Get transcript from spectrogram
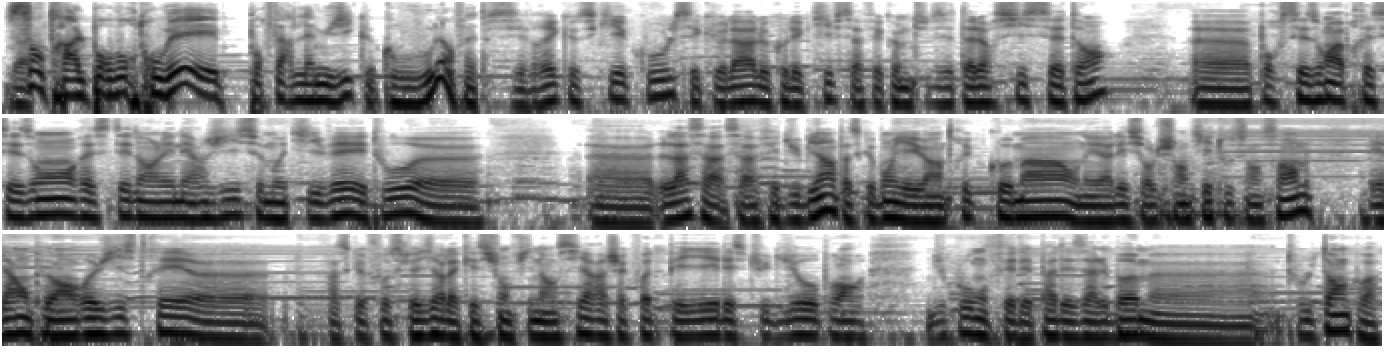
central pour vous retrouver et pour faire de la musique quand vous voulez en fait? C'est vrai que ce qui est cool, c'est que là, le collectif, ça fait, comme tu disais tout à l'heure, 6-7 ans. Euh, pour saison après saison, rester dans l'énergie, se motiver et tout. Euh, là, ça, ça a fait du bien parce que bon, il y a eu un truc commun, on est allé sur le chantier tous ensemble. Et là, on peut enregistrer, euh, parce qu'il faut se le dire, la question financière, à chaque fois de payer les studios. Pour Du coup, on fait des, pas des albums euh, tout le temps, quoi.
